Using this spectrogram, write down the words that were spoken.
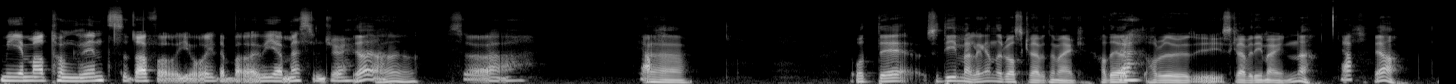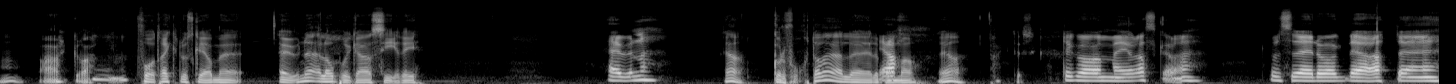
mye mer tungvint, så derfor gjorde jeg det bare via Messenger. Ja, ja. Ja. Så Ja. Uh. og det, så de meldingene du har skrevet til meg, har, det, Ja. har du skrevet de med øynene? Ja. Ja, Mm. akkurat. Foretrekker du å skrive med øynene eller å bruke Siri? øynene. Ja. Går det fortere, eller er det Ja. bare mer? Ja, faktisk. Det går mye raskere. Og så er det òg det at eh,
